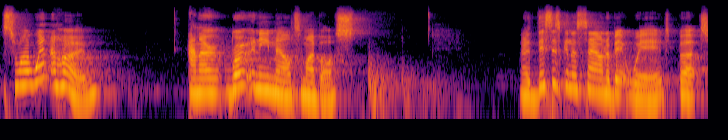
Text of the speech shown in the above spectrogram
so I went home and I wrote an email to my boss. Now, this is going to sound a bit weird, but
